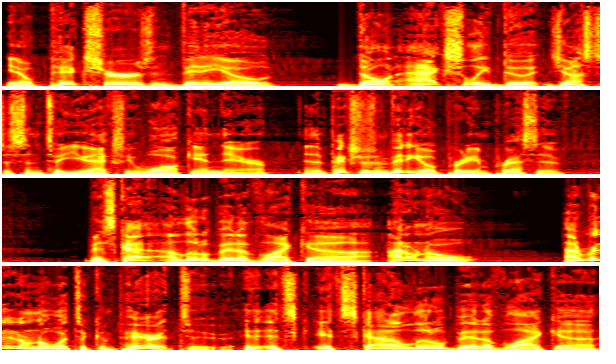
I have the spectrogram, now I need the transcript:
you know, pictures and video don't actually do it justice until you actually walk in there. And the pictures and video are pretty impressive. But it's got a little bit of like, uh, I don't know, I really don't know what to compare it to. It, it's It's got a little bit of like a,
